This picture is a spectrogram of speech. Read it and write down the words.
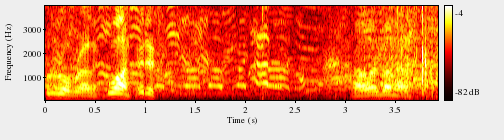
Put it over, Alan. Go on, hit it. Oh, well done, Alan.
